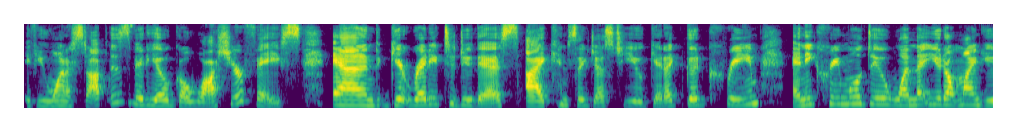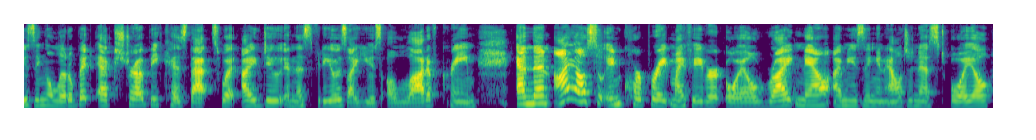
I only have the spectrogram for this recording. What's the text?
if you want to stop this video, go wash your face and get ready to do this. I can suggest to you get a good cream any cream will do. One that you don't mind using a little bit extra because that's what I do in this video is I use a lot of cream. And then I also incorporate my favorite oil. Right now I'm using an Algenist oil.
